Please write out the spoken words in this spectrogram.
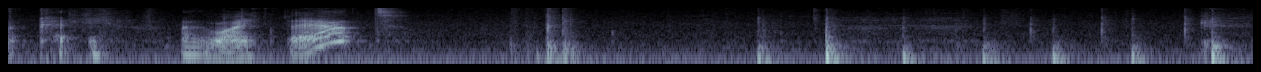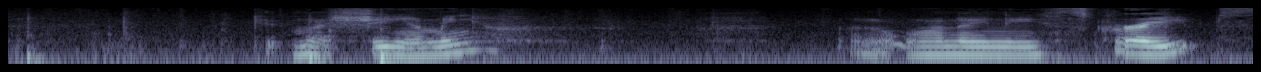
Okay, I like that. Get my chamois. I don't want any scrapes.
